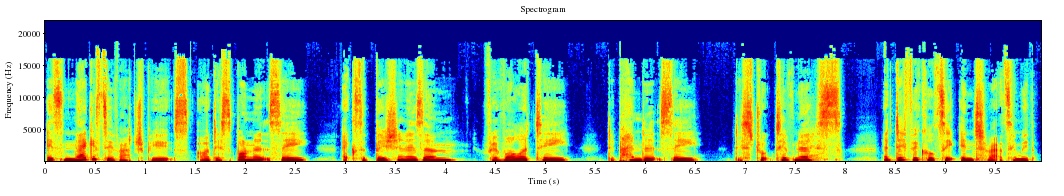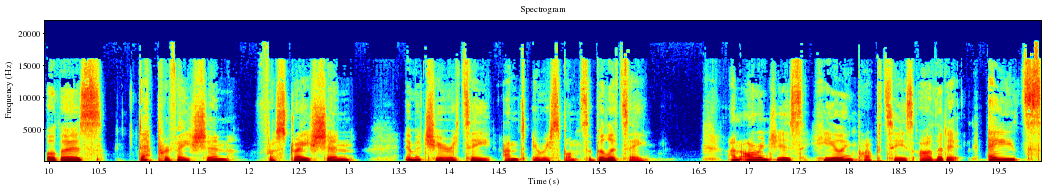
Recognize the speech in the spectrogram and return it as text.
Its negative attributes are despondency, exhibitionism, frivolity, dependency, destructiveness, a difficulty interacting with others, deprivation, frustration, immaturity, and irresponsibility. And orange's healing properties are that it aids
